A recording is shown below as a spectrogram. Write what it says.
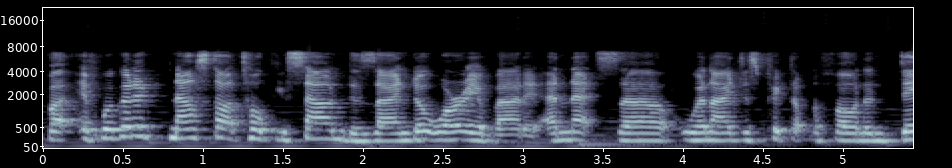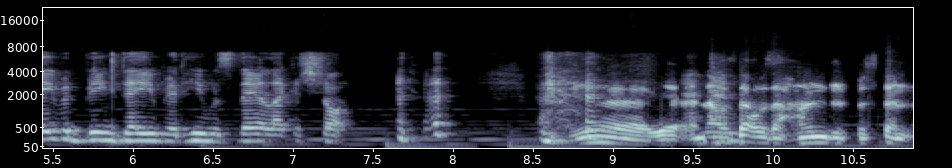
but if we're going to now start talking sound design, don't worry about it. And that's uh, when I just picked up the phone and David being David, he was there like a shot yeah, yeah, and that was that was hundred percent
